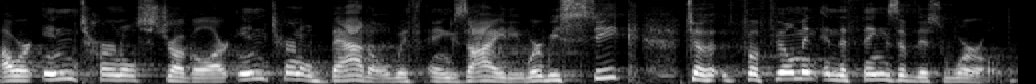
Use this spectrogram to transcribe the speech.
our internal struggle, our internal battle with anxiety, where we seek to fulfillment in the things of this world.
